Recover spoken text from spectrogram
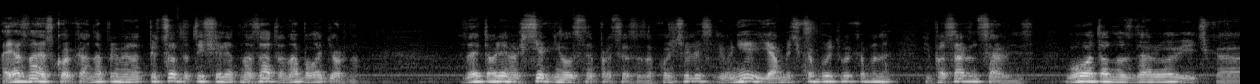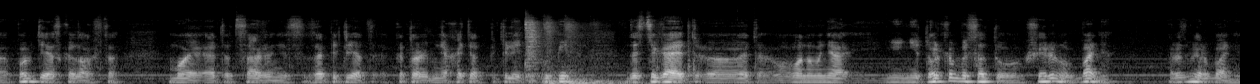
а я знаю сколько, она примерно от 500 до 1000 лет назад она была дерном. За это время все гнилостные процессы закончились, и в ней ямочка будет выкопана, и посажен саженец. Вот оно здоровечко. Помните, я сказал, что мой этот саженец за 5 лет, который меня хотят пятилетний купить, достигает, э, это, он у меня не, не только высоту, ширину, в бане, размер бани,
